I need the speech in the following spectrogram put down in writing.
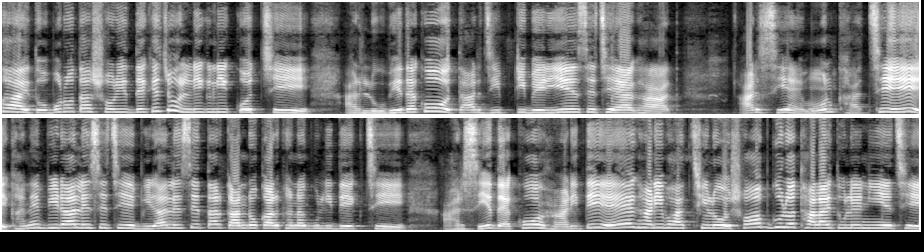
খায়, তবুও তার শরীর দেখেছ? লিগলিগ করছে। আর লোভে দেখো, তার জিপটি বেরিয়ে এসেছে হাত। আর সে এমন খাচ্ছে, এখানে বিড়াল এসেছে, বিড়াল এসে তার কাণ্ড কারখানাগুলি দেখছে। আর সে দেখো, হাঁড়িতে এক হাঁড়ি ভাত ছিল, সবগুলো থালায় তুলে নিয়েছে।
